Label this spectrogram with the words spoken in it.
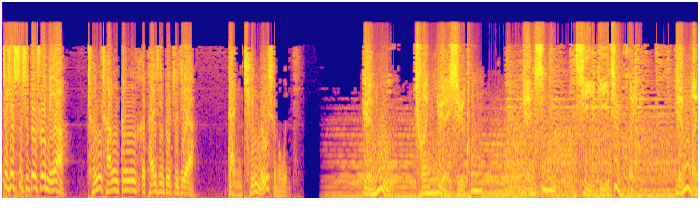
这些事实都说明啊，陈长庚和谭鑫飞之间啊，感情没什么问题。人物穿越时空，人生启迪智慧，人文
